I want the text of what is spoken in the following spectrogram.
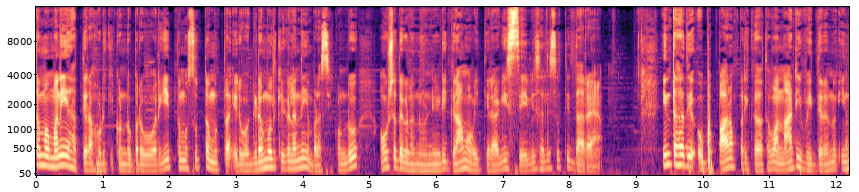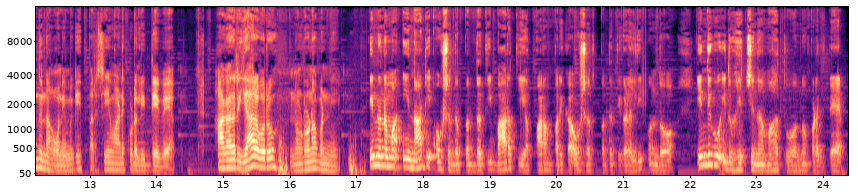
ತಮ್ಮ ಮನೆಯ ಹತ್ತಿರ ಹುಡುಕಿಕೊಂಡು ಬರುವವರಿಗೆ ತಮ್ಮ ಸುತ್ತಮುತ್ತ ಇರುವ ಗಿಡಮೂಲಿಕೆಗಳನ್ನೇ ಬಳಸಿಕೊಂಡು ಔಷಧಗಳನ್ನು ನೀಡಿ ಗ್ರಾಮ ವೈದ್ಯರಾಗಿ ಸೇವೆ ಸಲ್ಲಿಸುತ್ತಿದ್ದಾರೆ. ಇಂತಹದೇ ಒಬ್ಬ ಪಾರಂಪರಿಕ ಅಥವಾ ನಾಟಿ ವೈದ್ಯರನ್ನು ಇಂದು ನಾವು ನಿಮಗೆ ಪರಿಚಯ ಮಾಡಿಕೊಡಲಿದ್ದೇವೆ. ಹಾಗಾದರೆ ಯಾರವರು? ನೋಡೋಣ, ಬನ್ನಿ. ಇನ್ನು ನಮ್ಮ ಈ ನಾಟಿ ಔಷಧ ಪದ್ಧತಿ, ಭಾರತೀಯ ಪಾರಂಪರಿಕ ಔಷಧ ಪದ್ಧತಿಗಳಲ್ಲಿ ಒಂದು. ಇಂದಿಗೂ ಇದು ಹೆಚ್ಚಿನ ಮಹತ್ವವನ್ನು ಪಡೆದಿದೆ.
